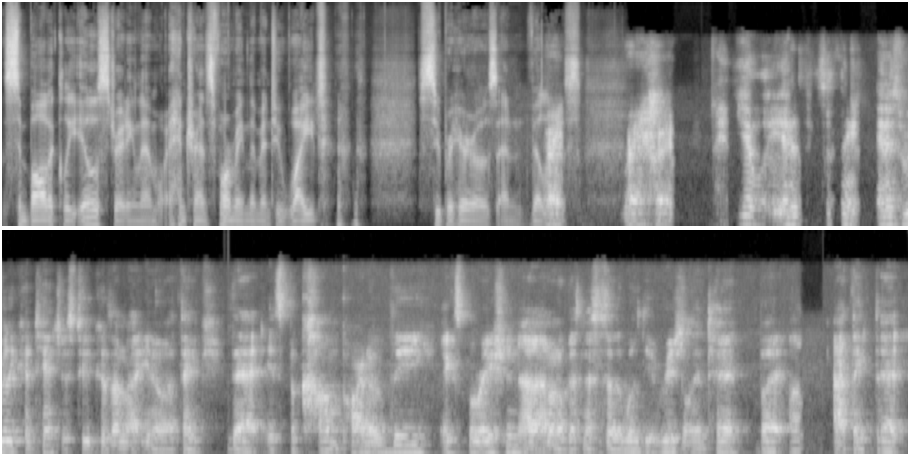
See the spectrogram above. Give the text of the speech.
symbolically illustrating them and transforming them into white superheroes and villains. Right, right. Yeah, well, and it's, and it's really contentious too, because I'm not, you know, I think that it's become part of the exploration. I, I don't know if that's necessarily was the original intent, but um, I think that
